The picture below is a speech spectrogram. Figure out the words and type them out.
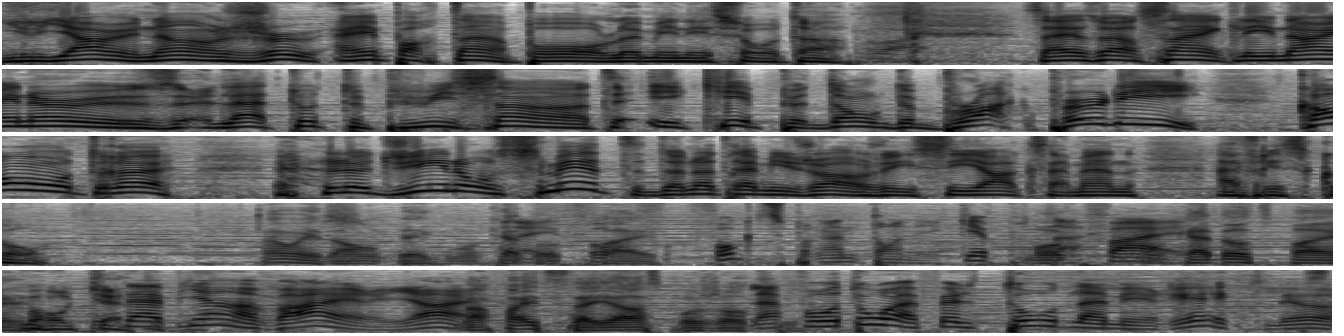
Il y a un enjeu important pour le Minnesota. 16h05, les Niners, la toute puissante équipe donc de Brock Purdy contre le Geno Smith de notre ami Georges et Seahawks amène à Frisco. Ah oui, donc, Big, mon cadeau Il de faut, fête. faut que tu prennes ton équipe pour Mon, ta fête. mon cadeau de fête. Bon, T'étais habillé en vert hier. Ma fête, c'était hier, c'est pas aujourd'hui. La photo a fait le tour de l'Amérique, là.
